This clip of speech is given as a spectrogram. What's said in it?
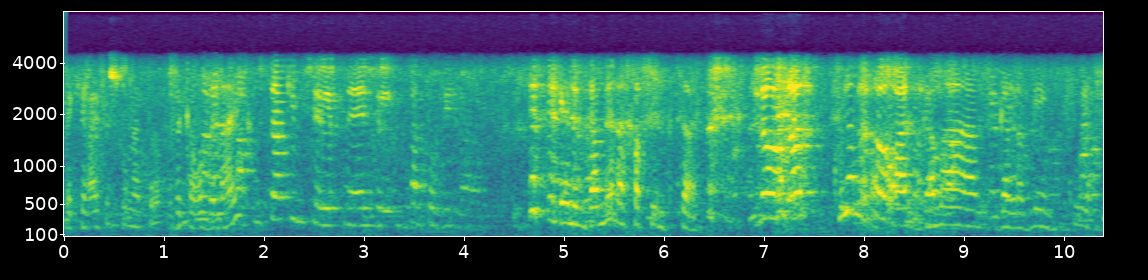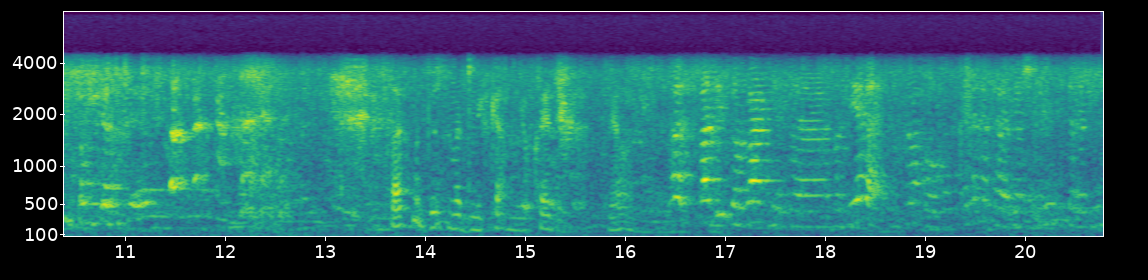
מכירה את השכונה טוב? זה קרוב אלייך? הפוסטקים של קצת טובים מאוד. כן, הם גם מרחפים קצת. לא, לא, כולם לא נורא, מרחפים, לא גם. הגנבים, כולם. קצת מד- מדליקה, מיוחדת, מאוד. לא, הצבעתי טובה, כי אתה מגיע לעצמך פה. אין לך את הגשמים, את הרגילים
